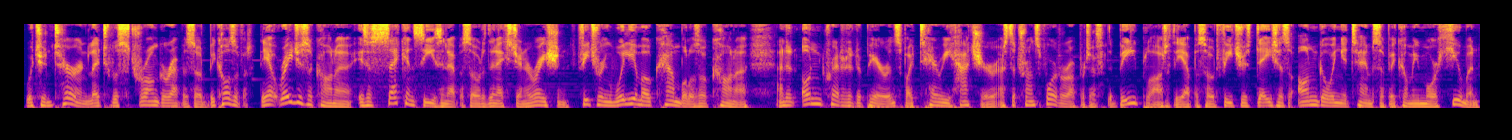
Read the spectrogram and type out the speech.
which in turn led to a stronger episode because of it. The Outrageous Okona is a second season episode of The Next Generation, featuring William O. Campbell as Okona and an uncredited appearance by Teri Hatcher as the transporter operative. The B plot of the episode features Data's ongoing attempts at becoming more human,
